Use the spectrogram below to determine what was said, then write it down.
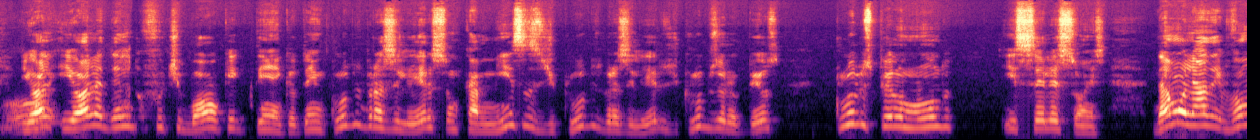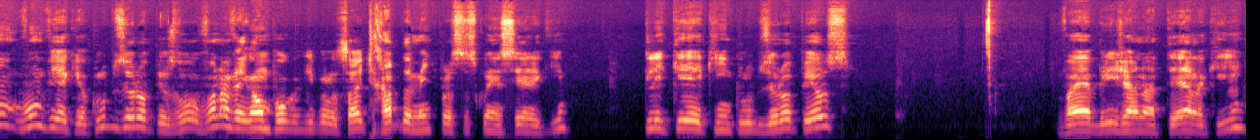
E olha, e olha, dentro do futebol o que, que tem aqui. Eu tenho clubes brasileiros, são camisas de clubes brasileiros, de clubes europeus, clubes pelo mundo e seleções. Dá uma olhada e vamos, vamos ver aqui, ó, clubes europeus. Vou, vou navegar um pouco aqui pelo site rapidamente para vocês conhecerem aqui. Cliquei aqui em clubes europeus vai abrir já na tela aqui.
